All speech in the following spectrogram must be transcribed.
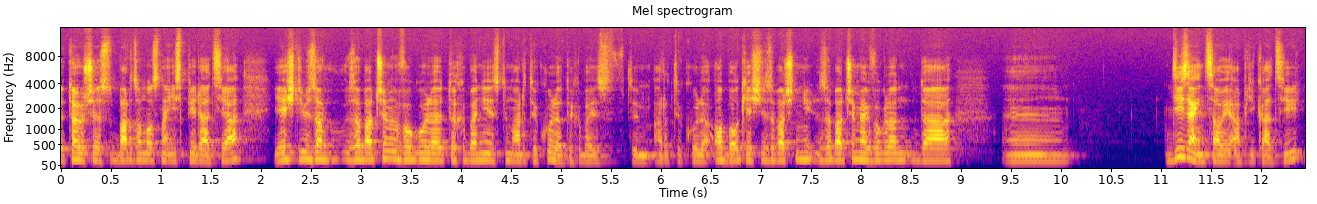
y, to już jest bardzo mocna inspiracja. Jeśli zo- zobaczymy w ogóle, to chyba nie jest w tym artykule, to chyba jest w tym artykule obok, jeśli zobaczymy, zobaczymy jak wygląda y, design całej aplikacji.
